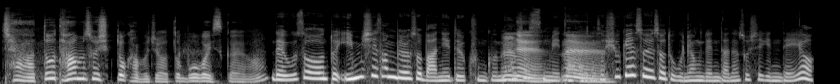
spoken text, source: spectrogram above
자, 또 다음 소식도 가보죠. 또 뭐가 있을까요? 네, 우선 또 임시선별소 많이들 궁금해 네, 하셨습니다. 네. 그래서 휴게소에서도 운영된다는 소식인데요.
